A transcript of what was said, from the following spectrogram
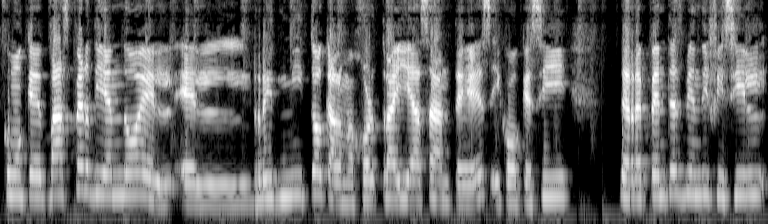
como que vas perdiendo el, el ritmito que a lo mejor traías antes y como que sí, de repente es bien difícil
